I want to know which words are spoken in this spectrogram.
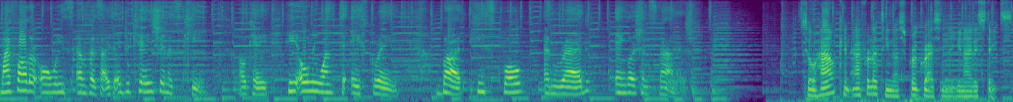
My father always emphasized education is key. Okay, he only went to eighth grade, but he spoke and read English and Spanish. So, how can Afro Latinos progress in the United States?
